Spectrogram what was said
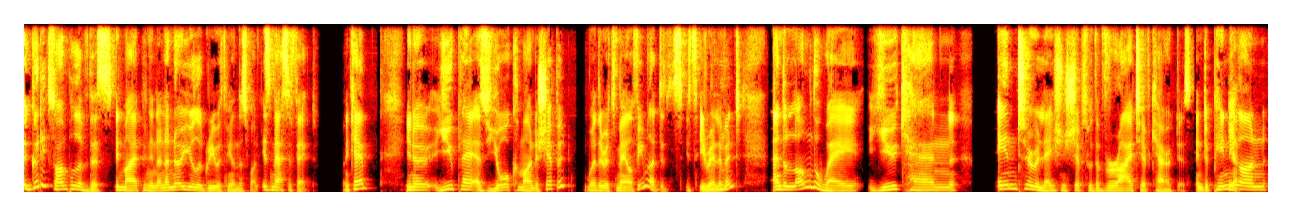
a- good example of this, in my opinion, and I know you'll agree with me on this one, is Mass Effect. Okay, you know, you play as your Commander Shepard, whether it's male or female, it's it's irrelevant. Mm-hmm. And along the way, you can enter relationships with a variety of characters, and depending Yeah. on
